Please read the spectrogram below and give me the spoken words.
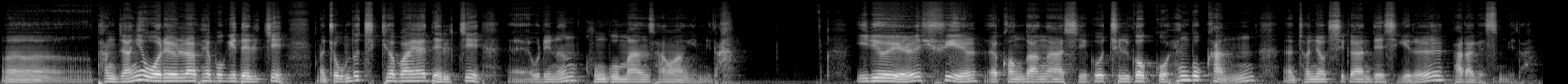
어, 당장에 월요일 날 회복이 될지 조금 더 지켜봐야 될지 우리는 궁금한 상황입니다. 일요일 휴일 건강하시고 즐겁고 행복한 저녁 시간 되시기를 바라겠습니다.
